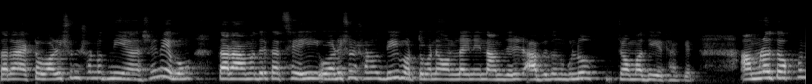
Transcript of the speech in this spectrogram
তারা একটা ওয়ারিশন সনদ নিয়ে আসেন এবং তারা আমাদের কাছে এই ওয়ারিশন সনদ দিয়েই বর্তমানে অনলাইনে নামজারির আবেদনগুলো জমা দিয়ে থাকেন। আমরা তখন,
